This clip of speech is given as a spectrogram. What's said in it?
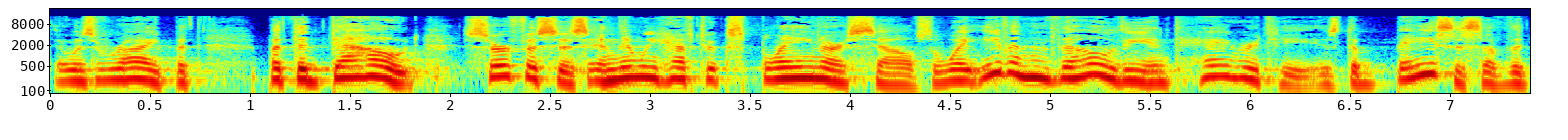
That was right. But, but the doubt surfaces, and then we have to explain ourselves away, even though the integrity is the basis of the,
